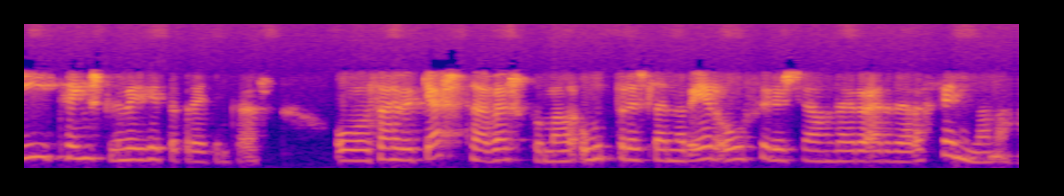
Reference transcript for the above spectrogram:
í tengslum við hittabreytingar og það hefur gert það að verkum að útbreyslenar er ófyrirsjánlegur og erfiðar að finna hana.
